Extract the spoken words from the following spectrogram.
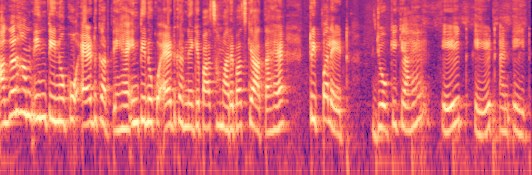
अगर हम इन तीनों को ऐड करते हैं, इन तीनों को ऐड करने के पास हमारे पास क्या आता है? ट्रिपल एट जो कि क्या है? एट एट एंड एट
